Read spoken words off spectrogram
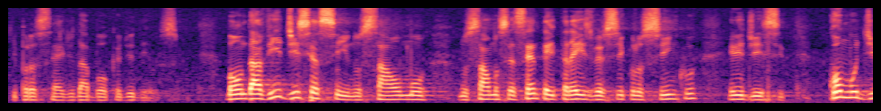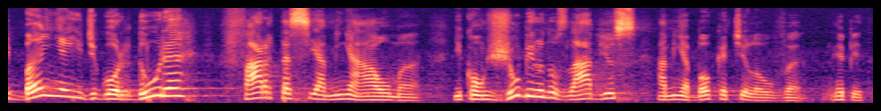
que procede da boca de Deus. Bom, Davi disse assim no Salmo, no Salmo 63, versículo 5, ele disse: Como de banha e de gordura farta-se a minha alma, e com júbilo nos lábios a minha boca te louva. Repita.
